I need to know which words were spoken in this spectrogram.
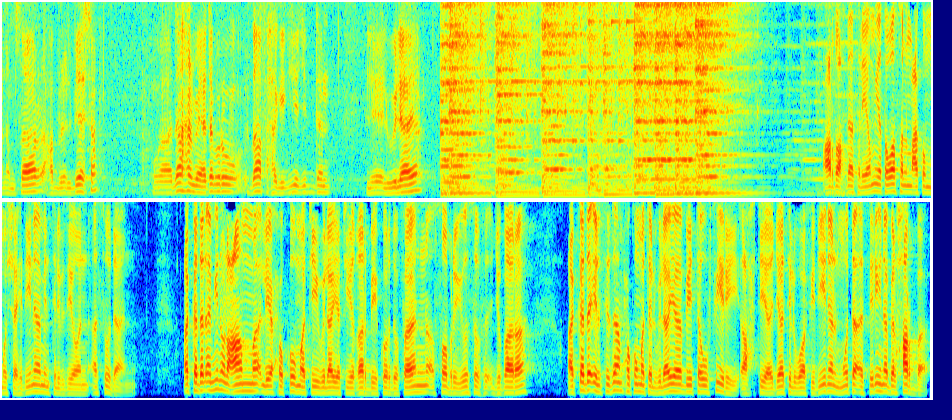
الأمصار عبر البعثة. وده ما يعتبره إضافة حقيقية جدا للولاية. عرض أحداث اليوم يتواصل معكم مشاهدينا من تلفزيون السودان. أكد الأمين العام لحكومة ولاية غرب كردفان صبري يوسف جبارة أكد التزام حكومة الولاية بتوفير احتياجات الوافدين المتأثرين بالحرب.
